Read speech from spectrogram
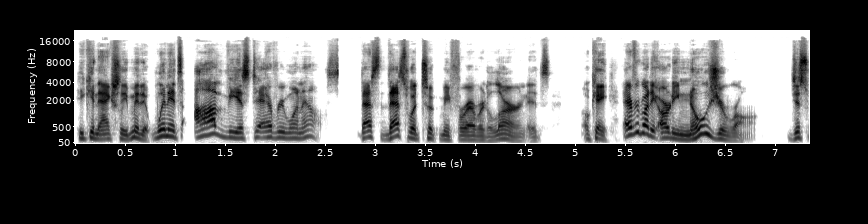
He can actually admit it when it's obvious to everyone else. That's that's what took me forever to learn. It's okay, everybody already knows you're wrong. Just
